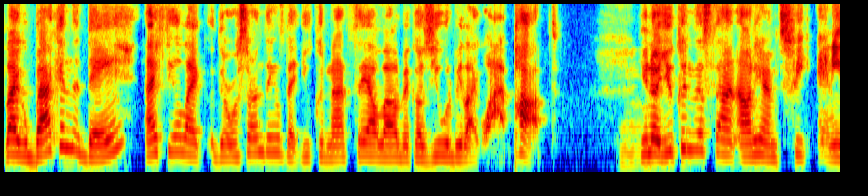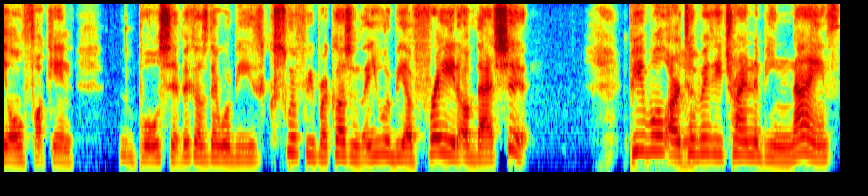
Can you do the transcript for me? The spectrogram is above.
Like back in the day, I feel like there were certain things that you could not say out loud because you would be like, well, I popped. You know, you couldn't just stand out here and speak any old fucking bullshit because there would be swift repercussions and you would be afraid of that shit. People are too busy trying to be nice.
